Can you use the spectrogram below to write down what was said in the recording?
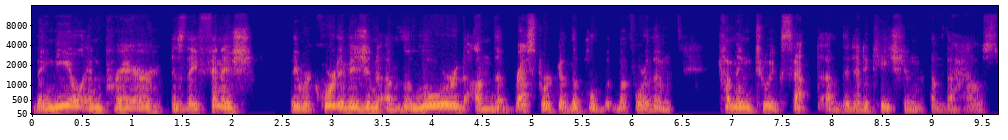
they kneel in prayer. As they finish, they record a vision of the Lord on the breastwork of the pulpit before them, coming to accept of the dedication of the house.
